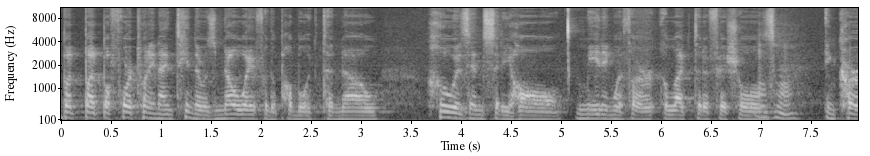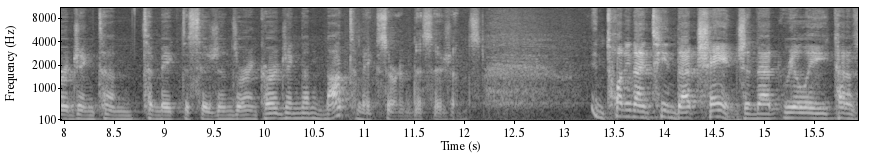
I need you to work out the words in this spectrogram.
but but before 2019, there was no way for the public to know who is in City Hall meeting with our elected officials, mm-hmm. encouraging them to make decisions or encouraging them not to make certain decisions in 2019 that changed and that really kind of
